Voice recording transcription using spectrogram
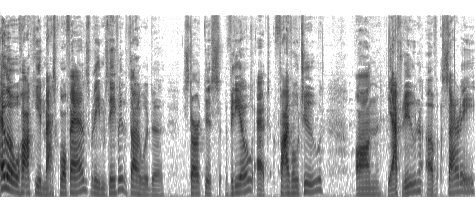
Hello, hockey and basketball fans. My name is David. I thought I would uh, start this video at 5:02 on the afternoon of Saturday,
